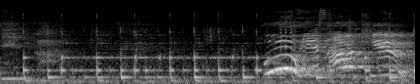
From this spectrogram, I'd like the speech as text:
and back. Woo! Here's our cue.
